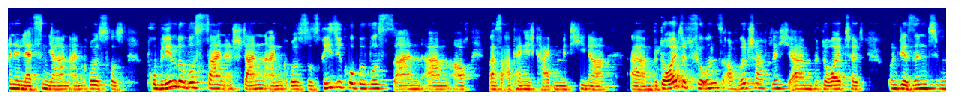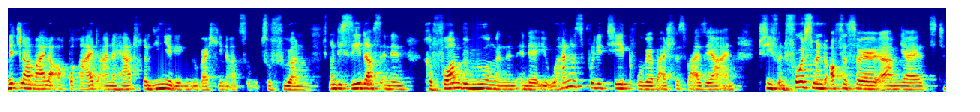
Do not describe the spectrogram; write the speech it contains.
in den letzten Jahren ein größeres Problembewusstsein entstanden, ein größeres Risikobewusstsein, ähm, auch was Abhängigkeiten mit China ähm, bedeutet, für uns auch wirtschaftlich ähm, bedeutet. Und wir sind mittlerweile auch bereit, eine härtere Linie gegenüber China zu, zu führen. Und ich sehe das in den Reformbemühungen in, in der EU-Handelspolitik, wo wir beispielsweise ja einen Chief Enforcement Officer ähm, ja jetzt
